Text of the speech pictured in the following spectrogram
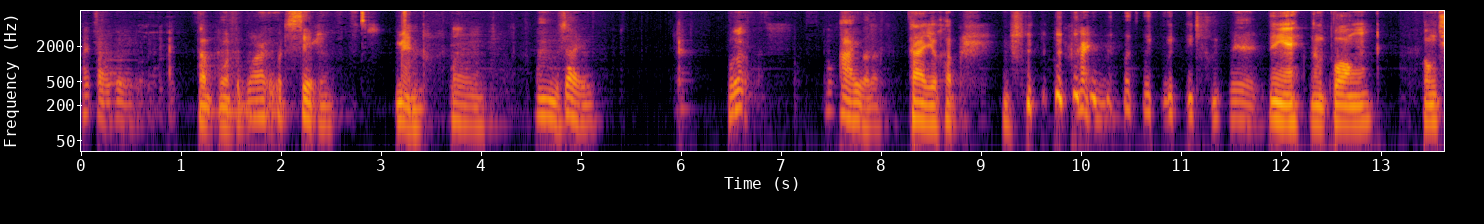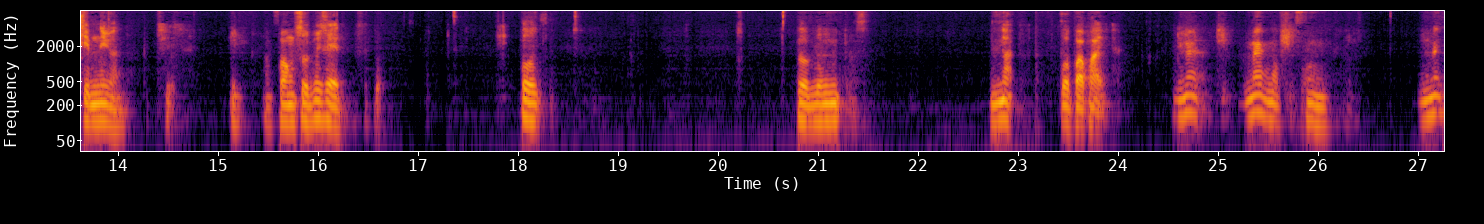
ให้ใส่ตัวครับหมดแต่ว่าปฏิเสธแม่นอืมใช่แล้วพวกพายก่อนเลยใช่อยู่ครับนี่ไงหนังปองลองชิมนี่ก่อน หนังปองสูตรพิเศษสูตรสูตรลุงน่ะตัวปลาไผ่นี่แม่แม่งนะอืมแม่ง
